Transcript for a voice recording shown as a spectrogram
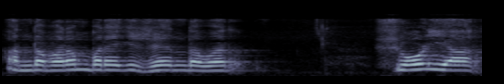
அந்த பரம்பரைக்கு சேர்ந்தவர் ஷோழியார்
